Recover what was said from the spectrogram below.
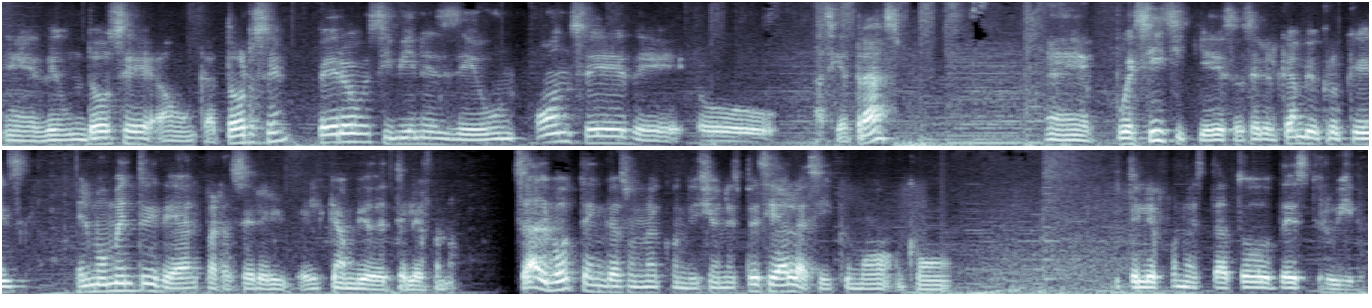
eh, de un 12 a un 14. Pero si vienes de un 11 de, o hacia atrás, eh, pues sí, si quieres hacer el cambio, creo que es el momento ideal para hacer el, cambio de teléfono. Salvo tengas una condición especial, así como, como tu teléfono está todo destruido.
